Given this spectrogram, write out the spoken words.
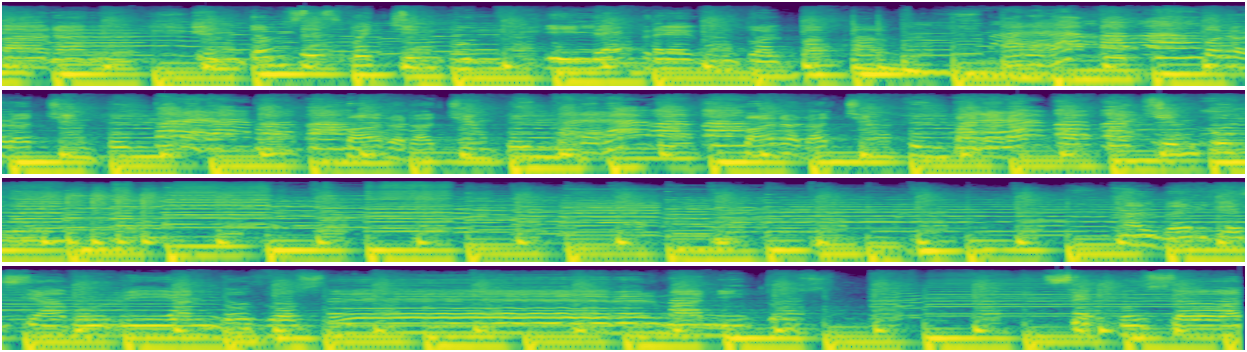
parar. Entonces fue Chimpún y le preguntó al papá. Parará papá, Parará Chimpún, parará papá, parará Chimpún, Al ver que se aburrían los dos hermanitos, se puso a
